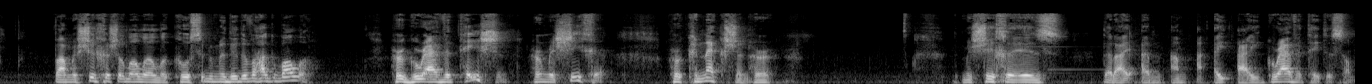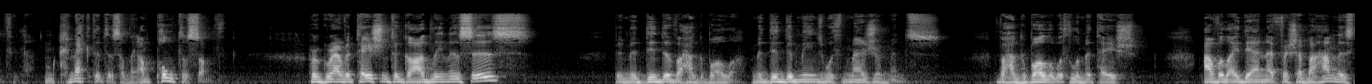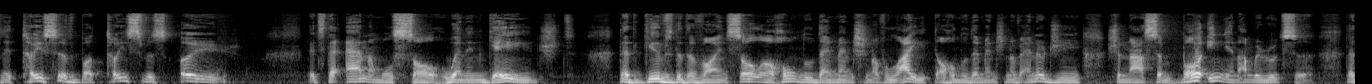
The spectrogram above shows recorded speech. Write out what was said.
Her gravitation, her meshicha, her connection, her meshicha is that I, I'm, I'm, I, I gravitate to something. I'm connected to something. I'm pulled to something. Her gravitation to godliness is b'medida v'hagbala. Medida means with measurements. V'hagbala with limitation. It's the animal soul when engaged that gives the divine soul a whole new dimension of light, a whole new dimension of energy, that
